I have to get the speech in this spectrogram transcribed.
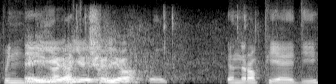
Quindi e io, io ce li ho. andrò a piedi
